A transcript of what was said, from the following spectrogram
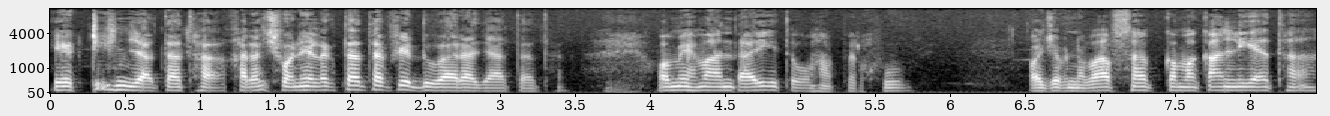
ایک ٹین جاتا تھا خرچ ہونے لگتا تھا پھر دوبارہ جاتا تھا۔ اور مہمانداری تو وہاں پر خوب۔ اور جب نواب صاحب کا مکان لیا تھا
